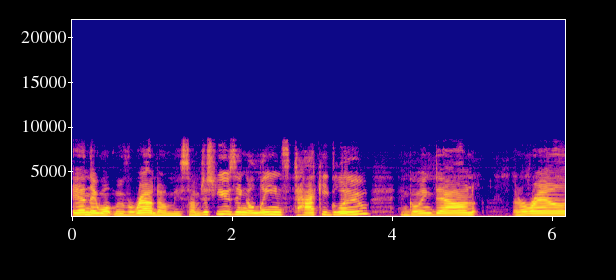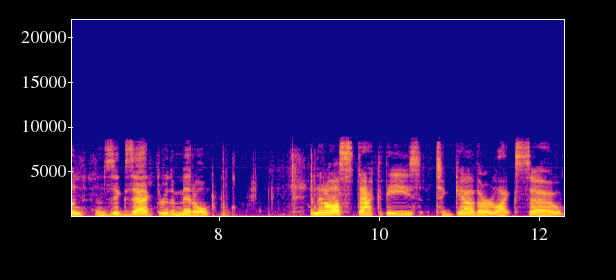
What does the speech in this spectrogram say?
and they won't move around on me. So I'm just using Aleene's tacky glue and going down and around and zigzag through the middle. And then I'll stack these together like so.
